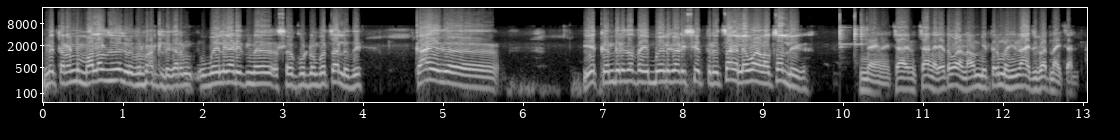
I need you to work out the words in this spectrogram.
मित्रांनो मलाच वेगळं पण वाटलं कारण बैलगाडीतनं सहकुटुंब चालत आहे काय अं, एकंदरीत आता हे बैलगाडी क्षेत्र चांगल्या वळणावर चाललंय का? नाही नाही चांगल्या तर वळणावर. मी तर म्हणजे अजिबात नाही चालले.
